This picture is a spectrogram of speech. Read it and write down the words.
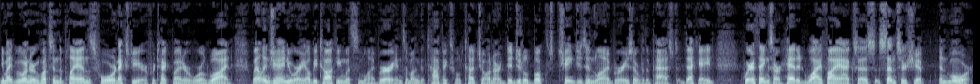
You might be wondering what's in the plans for next year for TechByter Worldwide. Well, in January, I'll be talking with some librarians. Among the topics we'll touch on are digital books, changes in libraries over the past decade, where things are headed, Wi-Fi access, censorship, and more.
